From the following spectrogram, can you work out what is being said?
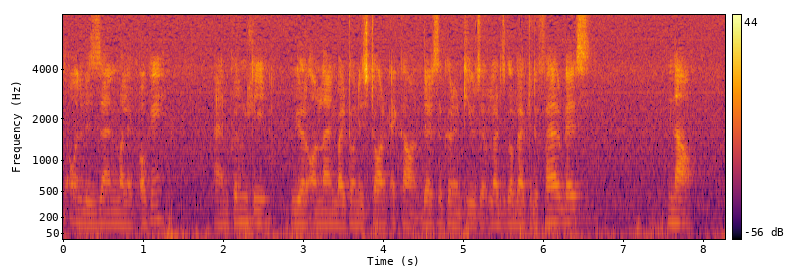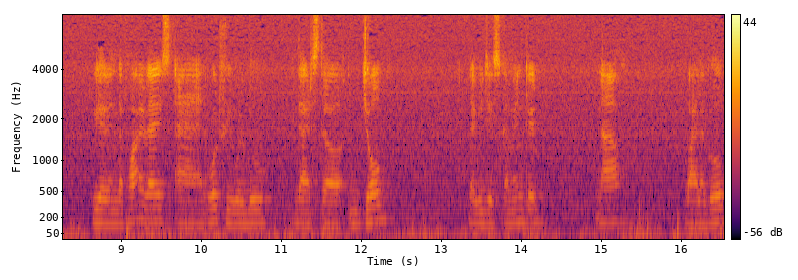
The owner is Zain Malik okay? And currently we are online by Tony Stark account. There's the current user. Let's go back to the Firebase now we are in the Firebase and what we will do that's the job that we just commented now while ago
